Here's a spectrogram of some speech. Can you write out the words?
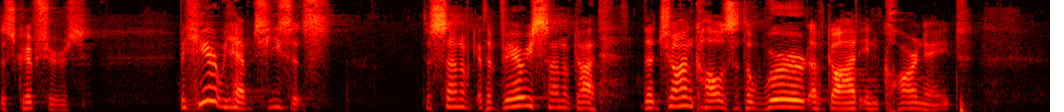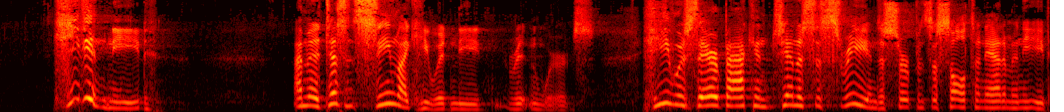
the scriptures. But here we have Jesus, the Son of the very Son of God, that John calls the Word of God incarnate. He didn't need, I mean, it doesn't seem like he would need written words. He was there back in Genesis 3 in the serpent's assault on Adam and Eve.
